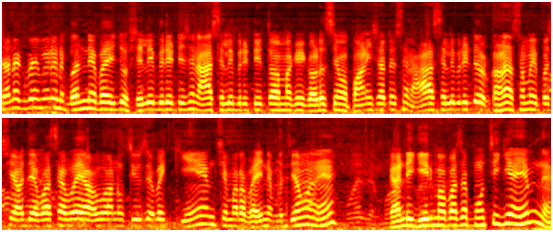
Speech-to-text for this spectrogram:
જનકભાઈ મેરે ને બંને ભાઈ જો સેલિબ્રિટી છે ને આ સેલિબ્રિટી તો આમાં કંઈક અળસિયામાં પાણી છાંટે છે ને આ સેલિબ્રિટી ઘણા સમય પછી આજે પાછા ભાઈ આવવાનું થયું છે. ભાઈ કેમ છે મારા ભાઈને મજામાં ને. ગાંડી ગીરમાં પાછા પહોંચી ગયા એમ ને.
